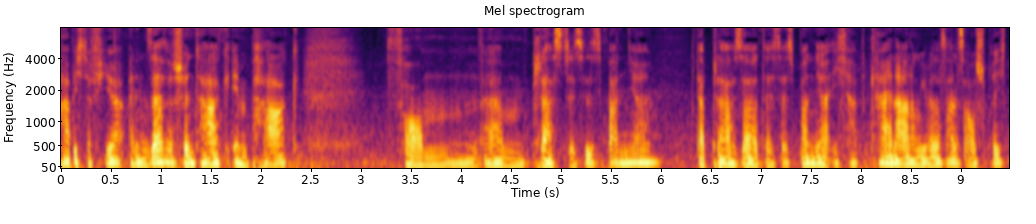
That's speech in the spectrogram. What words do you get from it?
habe ich dafür einen sehr, sehr schönen Tag im Park vom ähm, Place de España, der Plaza de España. Ich habe keine Ahnung, wie man das alles ausspricht.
